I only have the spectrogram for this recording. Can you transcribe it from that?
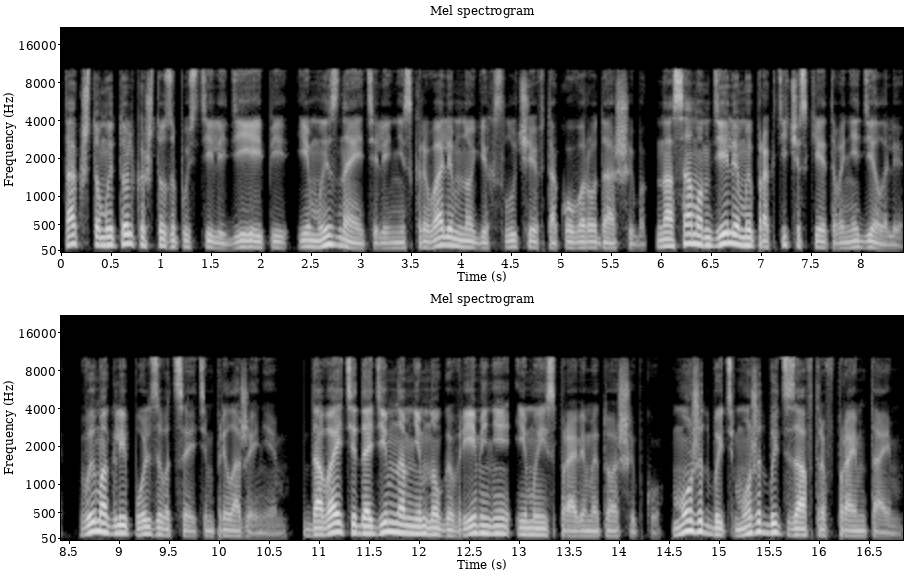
так что мы только что запустили DAP, и мы, знаете ли, не скрывали многих случаев такого рода ошибок. На самом деле мы практически этого не делали. Вы могли пользоваться этим приложением. Давайте дадим нам немного времени, и мы исправим эту ошибку. Может быть, может быть завтра в прайм-тайм.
